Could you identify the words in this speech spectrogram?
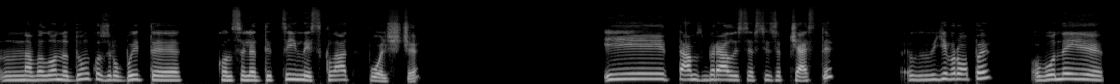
навело на думку зробити консолідаційний склад в Польщі. І там збиралися всі запчасти з Європи. Вони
